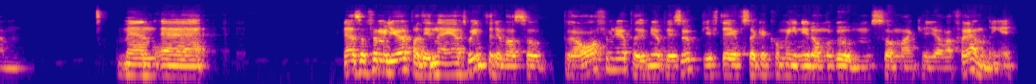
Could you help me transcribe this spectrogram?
Ehm, men eh, alltså för Miljöpartiet, nej jag tror inte det var så bra för Miljöpartiet. Miljöpartiets uppgift är att försöka komma in i de rum som man kan göra förändring i.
